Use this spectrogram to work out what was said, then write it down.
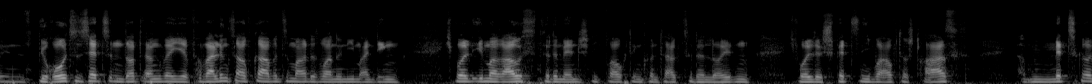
ins Büro zu setzen und dort irgendwelche Verwaltungsaufgaben zu machen. Das war noch nie mein Ding. Ich wollte immer raus zu den Menschen. Ich brauchte den Kontakt zu den Leuten. Ich wollte schwätzen. Ich war auf der Straße. Ich habe mit Metzger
